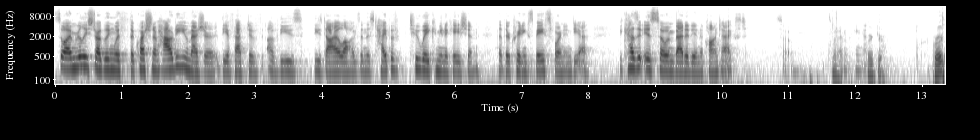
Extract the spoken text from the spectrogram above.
So I'm really struggling with the question of how do you measure the effect of, of these, these dialogues and this type of two-way communication that they're creating space for in India, because it is so embedded in a context. So that's what I'm looking at. Thank you. Greg?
